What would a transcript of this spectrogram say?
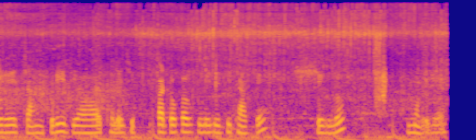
করে চান করিয়ে দেওয়া হয় তাহলে যে পোকা টোকাগুলো যদি থাকে সেগুলো মরে যায়।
